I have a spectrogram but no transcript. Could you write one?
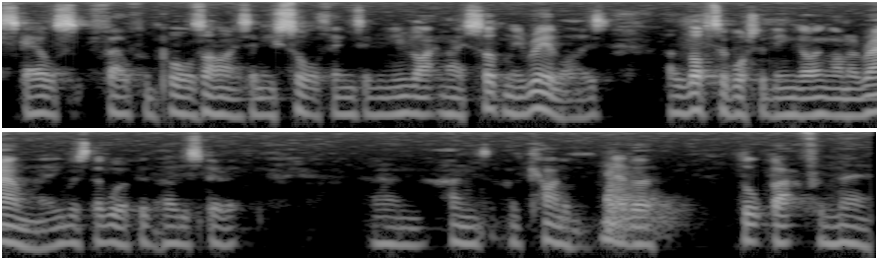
scales fell from Paul's eyes and he saw things in a new light. And I suddenly realized a lot of what had been going on around me was the work of the Holy Spirit. Um, and I kind of never looked back from then.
